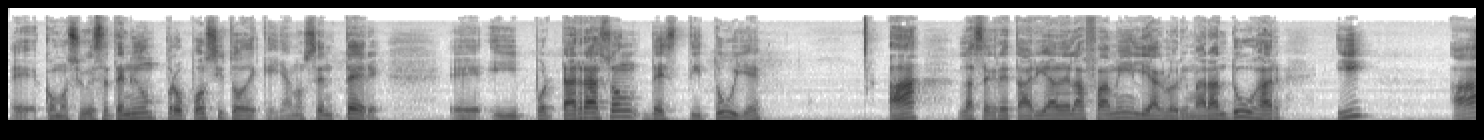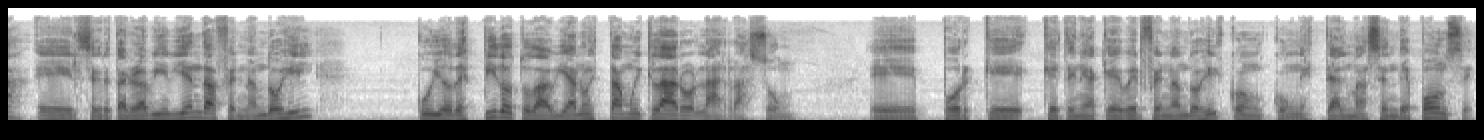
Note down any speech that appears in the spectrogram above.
eh, como si hubiese tenido un propósito de que ella no se entere. Eh, y por tal razón destituye a la secretaria de la familia, Glorimar Andújar, y a el secretario de la vivienda, Fernando Gil, cuyo despido todavía no está muy claro la razón. Eh, porque que tenía que ver Fernando Gil con, con este almacén de Ponce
